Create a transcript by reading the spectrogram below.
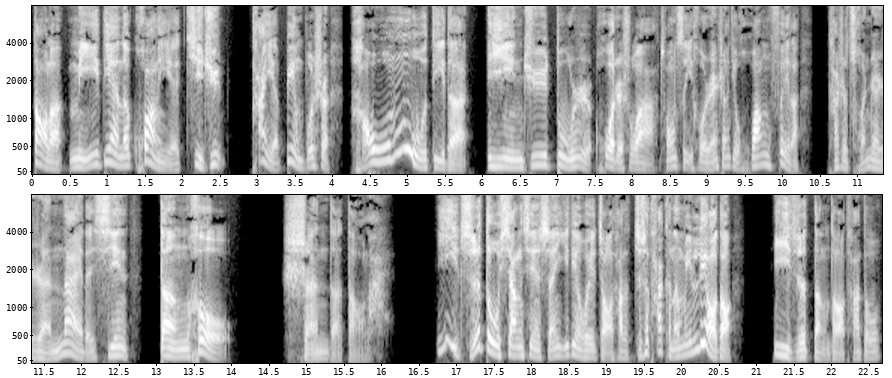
到了米甸的旷野寄居，他也并不是毫无目的的隐居度日，或者说啊，从此以后人生就荒废了。他是存着忍耐的心，等候神的到来，一直都相信神一定会找他的，只是他可能没料到，一直等到他都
